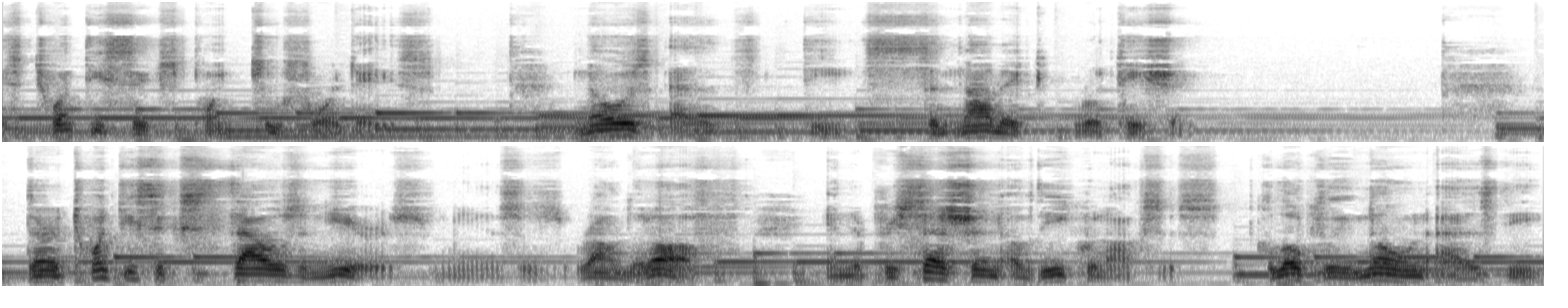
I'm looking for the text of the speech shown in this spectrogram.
is 26.24 days, known as the synodic rotation. There are 26,000 years, I mean, this is rounded off, in the precession of the equinoxes, colloquially known as the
